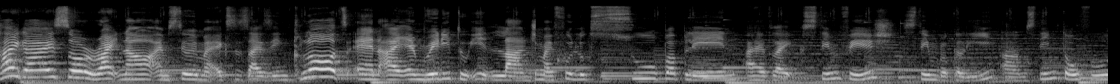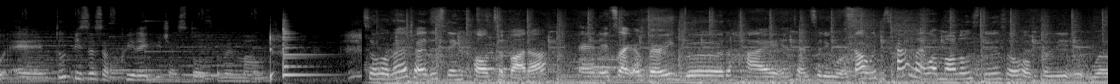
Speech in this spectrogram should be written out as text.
Hi guys, so right now I'm still in my exercising clothes and I am ready to eat lunch. My food looks super plain. I have like steamed fish, steamed broccoli, um, steamed tofu and two pieces of quail which I stole from my mom. So we're gonna try this thing called Tabata and it's like a very good high intensity workout which is kind of like what models do so hopefully it will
